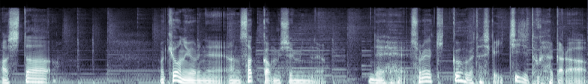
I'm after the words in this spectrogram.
明日、まあ、今日の夜ねあのサッカーも一緒に見るのよ。でそれがキックオフが確か1時とかだから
